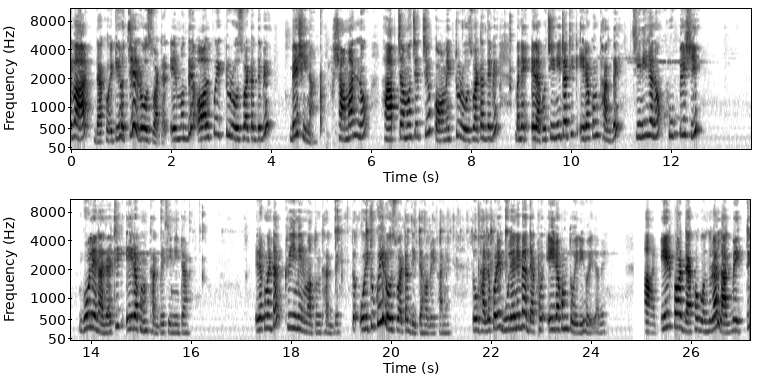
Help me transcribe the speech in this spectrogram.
এবার দেখো, এটি হচ্ছে রোজ ওয়াটার এর মধ্যে অল্প একটু রোজ ওয়াটার দেবে, বেশি না, সামান্য হাফ চামচের চেয়েও কম একটু রোজ ওয়াটার দেবে। মানে এ দেখো, চিনিটা ঠিক এরকম থাকবে, চিনি যেন খুব বেশি গলে না যায়, ঠিক এইরকম থাকবে চিনিটা। এরকম একটা ক্রিমের মতন থাকবে। তো ওইটুকুই রোজ ওয়াটার দিতে হবে এখানে। তো ভালো করে গুলে নেবে আর দেখো এইরকম তৈরি হয়ে যাবে। আর এরপর দেখো বন্ধুরা, লাগবে একটি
